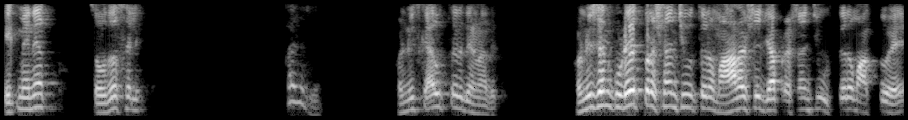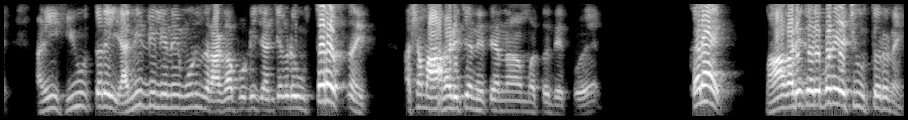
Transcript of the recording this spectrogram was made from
एक महिन्यात चौदा साली काय झालं? फडणवीस काय उत्तर देणार आहेत? फडणवीसांनी कुठेच प्रश्नांची उत्तरं? महाराष्ट्र ज्या प्रश्नांची उत्तरं मागतोय आणि ही उत्तरं यांनी दिली नाही म्हणून रागापोटी ज्यांच्याकडे उत्तरच नाहीत अशा महाआघाडीच्या नेत्यांना मतं देतोय. खरं आहे महाआघाडीकडे पण याची उत्तरं नाही.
